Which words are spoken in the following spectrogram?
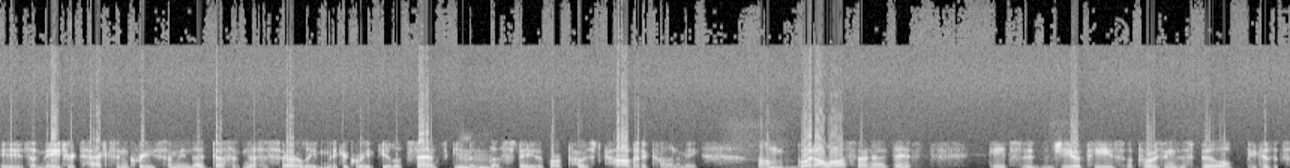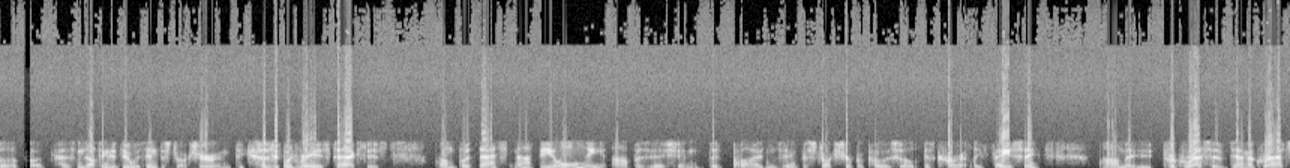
Is a major tax increase? I mean, that doesn't necessarily make a great deal of sense given mm the state of our post-COVID economy. Um, but I'll also note this: it's uh, GOP's opposing this bill because it's a, a, has nothing to do with infrastructure and because it would raise taxes. Um, but that's not the only opposition that Biden's infrastructure proposal is currently facing. Um, progressive Democrats,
